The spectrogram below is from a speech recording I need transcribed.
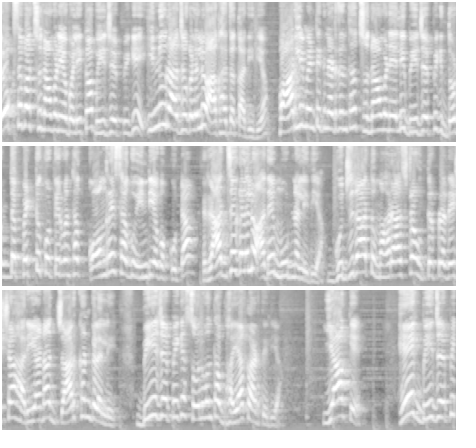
ಲೋಕಸಭಾ ಚುನಾವಣೆಯ ಬಳಿಕ ಬಿಜೆಪಿಗೆ ಇನ್ನೂ ರಾಜ್ಯಗಳಲ್ಲೂ ಆಘಾತ ಕಾದಿದೆಯಾ? ಪಾರ್ಲಿಮೆಂಟ್ಗೆ ನಡೆದಂತಹ ಚುನಾವಣೆಯಲ್ಲಿ ಬಿಜೆಪಿಗೆ ದೊಡ್ಡ ಪೆಟ್ಟು ಕೊಟ್ಟಿರುವಂತಹ ಕಾಂಗ್ರೆಸ್ ಹಾಗೂ ಇಂಡಿಯಾ ಒಕ್ಕೂಟ ರಾಜ್ಯಗಳಲ್ಲೂ ಅದೇ ಮೂಡ್ನಲ್ಲಿದೆಯಾ? ಗುಜರಾತ್, ಮಹಾರಾಷ್ಟ್ರ, ಉತ್ತರ ಪ್ರದೇಶ, ಹರಿಯಾಣ, ಜಾರ್ಖಂಡ್ಗಳಲ್ಲಿ ಬಿಜೆಪಿಗೆ ಸೋಲುವಂತಹ ಭಯ ಕಾಡ್ತಿದೆಯಾ? ಯಾಕೆ? ಹೇಗ್ ಬಿಜೆಪಿ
